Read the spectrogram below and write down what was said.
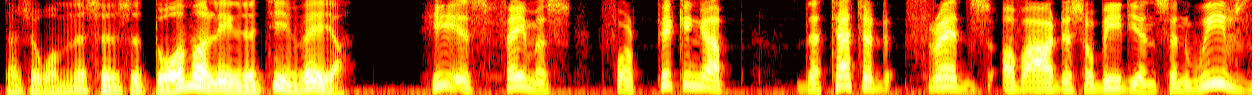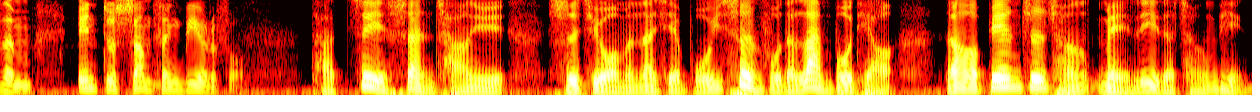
但是我们的神是多么令人敬畏呀、 He is famous for picking up the tattered threads of our disobedience and weaves them into something beautiful. 他最擅长于拾取我们那些不顺服的烂布条，然后编织成美丽的成品。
